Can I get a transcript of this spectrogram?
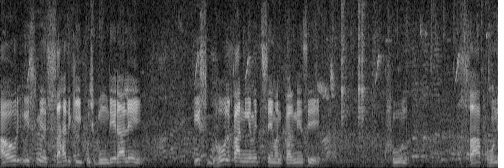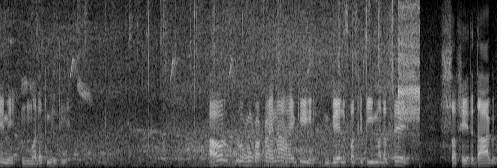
और इसमें शहद की कुछ बूंदें डालें। इस घोल का नियमित सेवन करने से खून साफ़ होने में मदद मिलती है। और लोगों का कहना है कि बेलपत्र की मदद से सफ़ेद दाग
